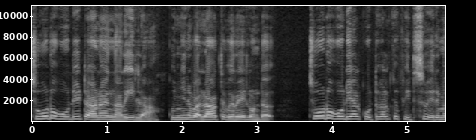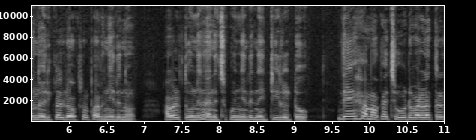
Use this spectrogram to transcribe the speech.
ചൂട് കൂടിയിട്ടാണോ എന്നറിയില്ല. കുഞ്ഞിന് വല്ലാത്ത വിറയലുണ്ട്. ചൂട് കൂടിയാൽ കുട്ടികൾക്ക് ഫിറ്റ്സ് വരുമെന്ന് ഒരിക്കൽ ഡോക്ടർ പറഞ്ഞിരുന്നു. അവൾ തുണി നനച്ച് കുഞ്ഞിന്റെ നെറ്റിയിലിട്ടു. ദേഹമൊക്കെ ചൂടുവെള്ളത്തിൽ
